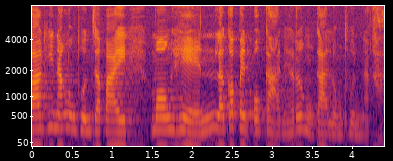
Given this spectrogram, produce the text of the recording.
บ้างที่นักลงทุนจะไปมองเห็น แล้วก็เป็นโอกาสในเรื่องของการลงทุนนะคะ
